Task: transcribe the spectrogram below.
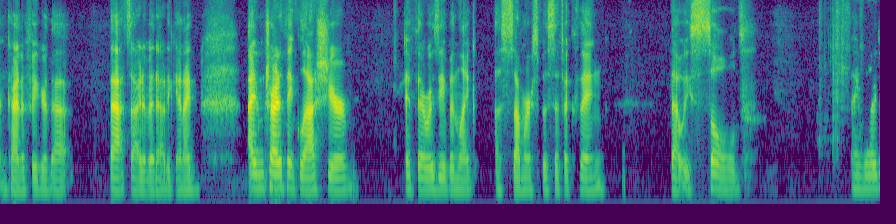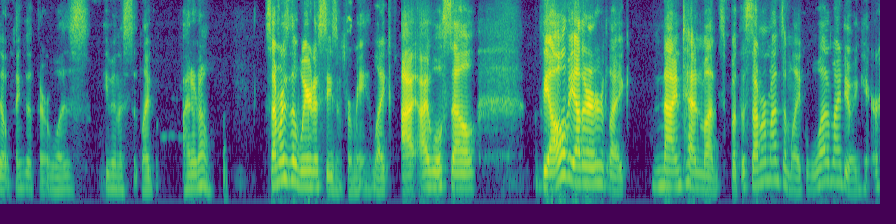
and kind of figure that that side of it out again. I I'm trying to think last year if there was even like a summer specific thing that we sold. I really don't think that there was even a like I don't know. Summer's the weirdest season for me. Like I I will sell the all the other like nine ten months, but the summer months I'm like, what am I doing here?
